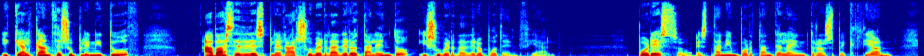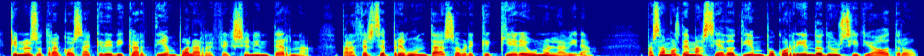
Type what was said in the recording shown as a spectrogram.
y que alcance su plenitud a base de desplegar su verdadero talento y su verdadero potencial. Por eso es tan importante la introspección, que no es otra cosa que dedicar tiempo a la reflexión interna, para hacerse preguntas sobre qué quiere uno en la vida, Pasamos demasiado tiempo corriendo de un sitio a otro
